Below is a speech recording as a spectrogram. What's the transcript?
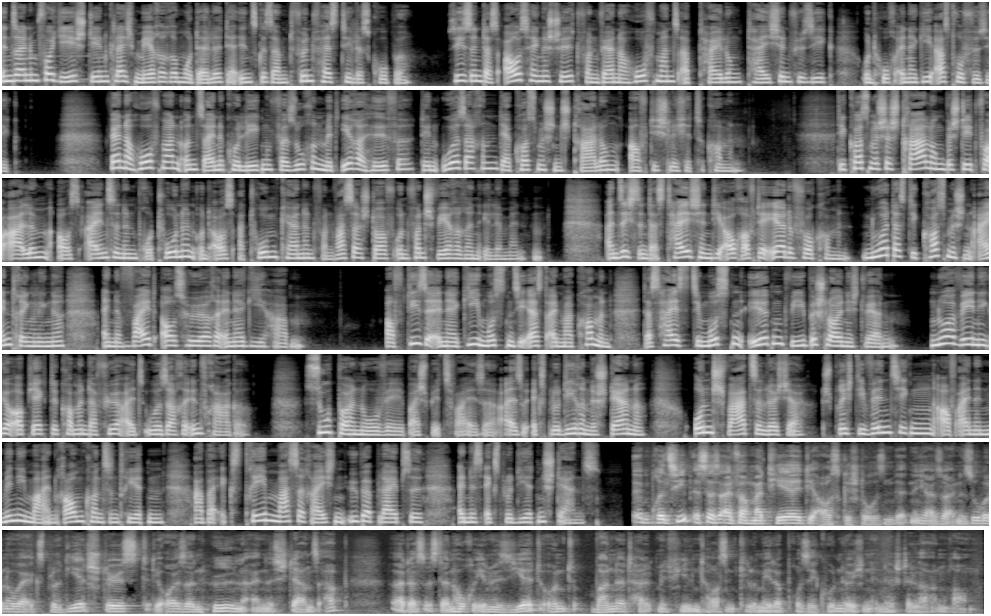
In seinem Foyer stehen gleich mehrere Modelle der insgesamt fünf Hess-Teleskope. Sie sind das Aushängeschild von Werner Hofmanns Abteilung Teilchenphysik und Hochenergie-Astrophysik. Werner Hofmann und seine Kollegen versuchen mit ihrer Hilfe, den Ursachen der kosmischen Strahlung auf die Schliche zu kommen. Die kosmische Strahlung besteht vor allem aus einzelnen Protonen und aus Atomkernen von Wasserstoff und von schwereren Elementen. An sich sind das Teilchen, die auch auf der Erde vorkommen, nur dass die kosmischen Eindringlinge eine weitaus höhere Energie haben. Auf diese Energie mussten sie erst einmal kommen, das heißt, sie mussten irgendwie beschleunigt werden. Nur wenige Objekte kommen dafür als Ursache in Frage. Supernovae beispielsweise, also explodierende Sterne, und schwarze Löcher, sprich die winzigen, auf einen minimalen Raum konzentrierten, aber extrem massereichen Überbleibsel eines explodierten Sterns. Im Prinzip ist das einfach Materie, die ausgestoßen wird. Nicht? Also eine Supernova explodiert, stößt die äußeren Hüllen eines Sterns ab das ist dann hochionisiert und wandert halt mit vielen tausend Kilometer pro Sekunde durch den interstellaren Raum.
